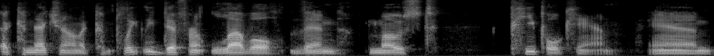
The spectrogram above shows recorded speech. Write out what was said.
a connection on a completely different level than most people can, and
